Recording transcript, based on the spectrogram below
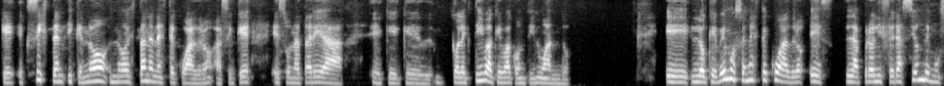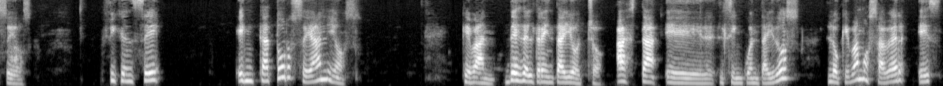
que existen y que no, no están en este cuadro, así que es una tarea eh, que, colectiva que va continuando. Eh, lo que vemos en este cuadro es la proliferación de museos. Fíjense, en 14 años que van desde el 38 hasta el 52, lo que vamos a ver es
